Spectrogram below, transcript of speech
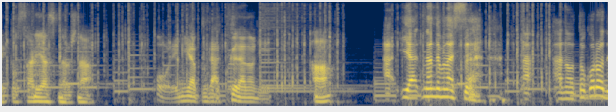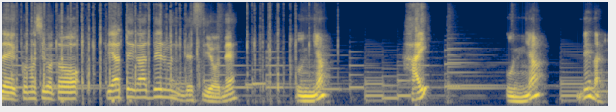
ートされやすくなるしな。俺にはブラックなのに。は？あ、いや、なんでもないっす。あ、あの、ところで、この仕事、手当が出るんですよね。うんにゃ？はい？うんにゃ？出ない。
